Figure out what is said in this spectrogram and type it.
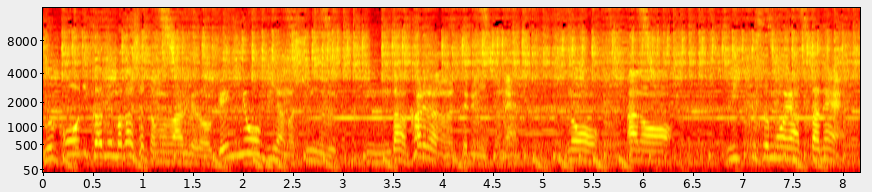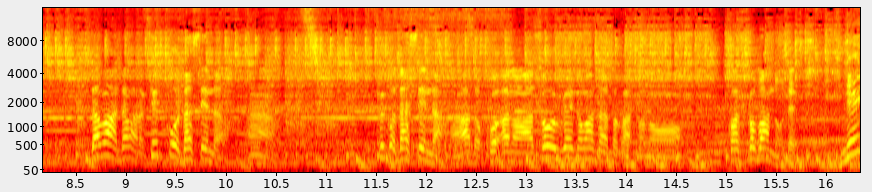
向こうに完全任しちゃったものがあるけど原曜日あのシングルうんだから彼らのやってるユニットね。のあのミックスもやったね。だまあだから結構出してんだ。うん。結構出してんだ。あとこあのソウルグレイドマザーとかそのコアスコバンドで年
